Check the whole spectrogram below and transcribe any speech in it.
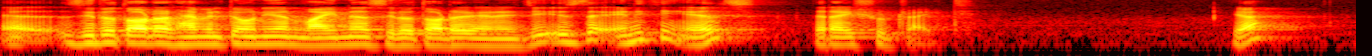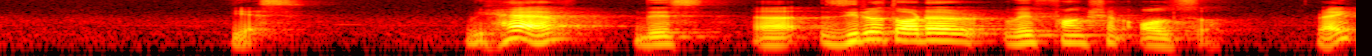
uh, 0th order Hamiltonian minus 0th order energy. Is there anything else that I should write? Yeah? Yes. We have this uh, 0th order wave function also right.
